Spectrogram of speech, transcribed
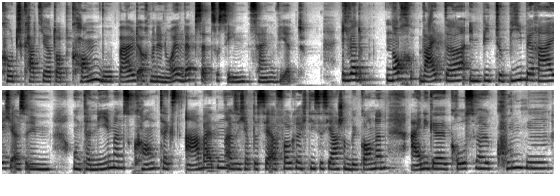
coachkatja.com, wo bald auch meine neue Website zu sehen sein wird. Ich werde noch weiter im B2B-Bereich, also im Unternehmenskontext arbeiten. Also ich habe das sehr erfolgreich dieses Jahr schon begonnen, einige große Kunden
